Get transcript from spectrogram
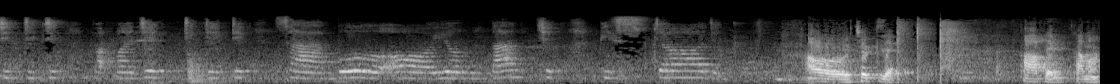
cik cik cik, bakma cik cik cik. Sen bu oyundan çık, pis çocuk. Oo, çok güzel. Aferin tamam.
